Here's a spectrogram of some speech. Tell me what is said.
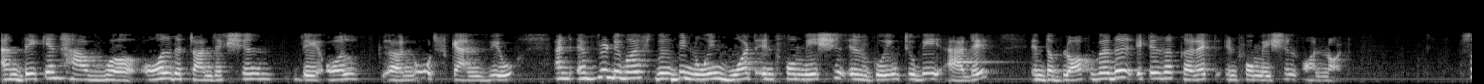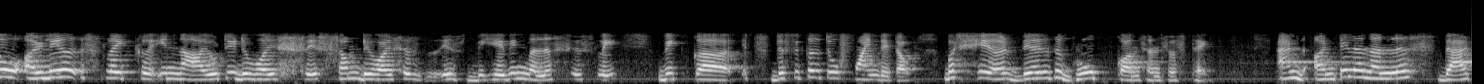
and they can have uh, all the transaction, they all uh, nodes can view and every device will be knowing what information is going to be added in the block whether it is a correct information or not. So earlier it's like in IoT devices some devices is behaving maliciously uh, it's difficult to find it out. But here there is a group consensus thing. And until and unless that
